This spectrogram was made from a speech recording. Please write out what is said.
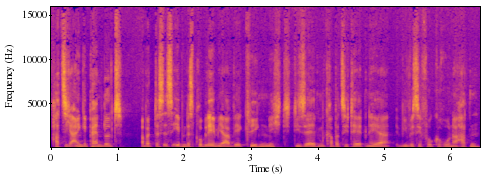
Hat sich eingependelt, aber das ist eben das Problem, ja. Wir kriegen nicht dieselben Kapazitäten her, wie wir sie vor Corona hatten.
